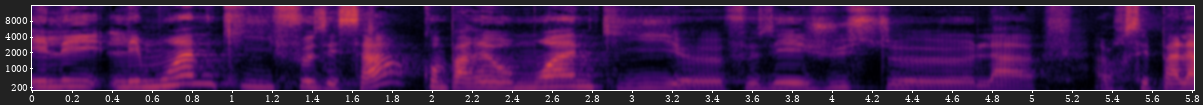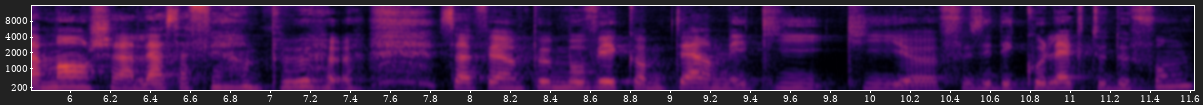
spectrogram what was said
Et les, moines qui faisaient ça, comparé aux moines qui euh, faisaient juste euh, la, alors c'est pas la manche, hein, là ça fait un peu, ça fait un peu mauvais comme terme, mais qui, qui euh, faisaient des collectes de fonds,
